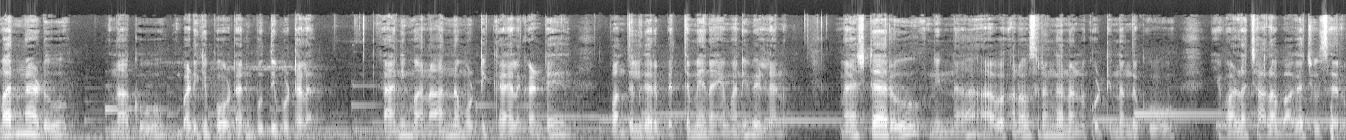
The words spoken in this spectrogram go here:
మర్నాడు నాకు బడికి పోవటానికి బుద్ధి పుట్టల. కానీ మా నాన్న మొట్టిక్కాయల కంటే పంతులు గారి బెత్తమే నయమని వెళ్ళాను. మాస్టారు నిన్న అవ- అనవసరంగా నన్ను కొట్టినందుకు ఇవాళ చాలా బాగా చూశారు.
